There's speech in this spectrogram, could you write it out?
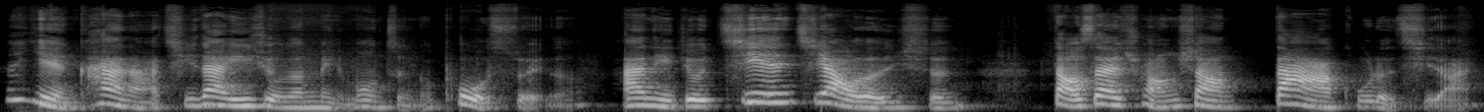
那眼看啊，期待已久的美梦整个破碎了，安妮就尖叫了一声，倒在床上大哭了起来。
